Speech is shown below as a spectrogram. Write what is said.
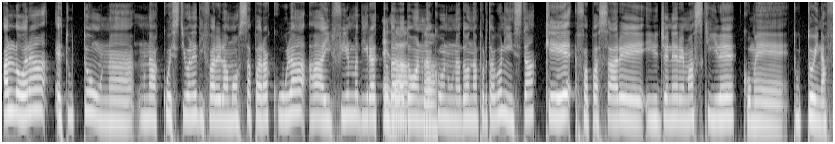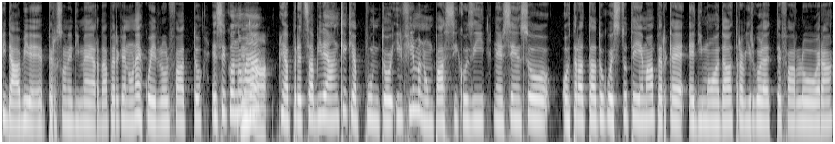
allora è tutto una, una questione di fare la mossa paracula a il film diretto esatto. dalla donna con una donna protagonista che fa passare il genere maschile come tutto inaffidabile persone di merda, perché non è quello il fatto. E secondo me no. è apprezzabile anche che appunto il film non passi così, nel senso ho trattato questo tema perché è di moda, tra virgolette, farlo ora.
